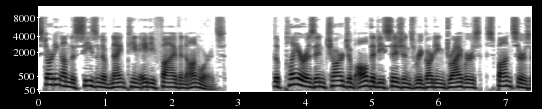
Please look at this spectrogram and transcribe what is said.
starting on the season of 1985 and onwards. The player is in charge of all the decisions regarding drivers, sponsors,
